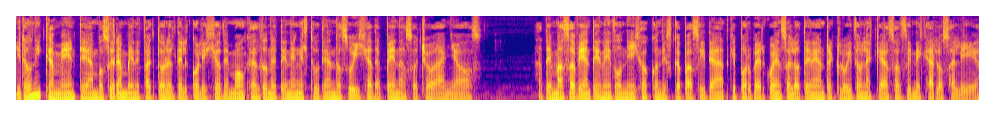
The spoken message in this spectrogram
Irónicamente, ambos eran benefactores del colegio de monjas donde tenían estudiando a su hija de apenas ocho años. Además habían tenido un hijo con discapacidad que por vergüenza lo tenían recluido en la casa sin dejarlo salir.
